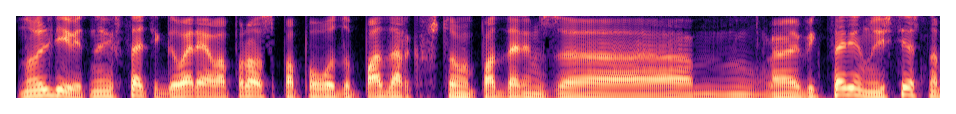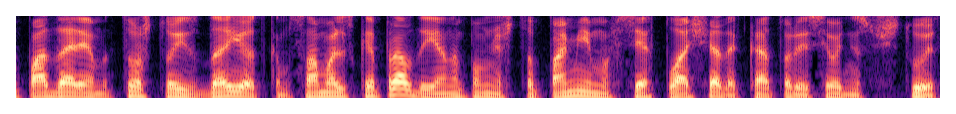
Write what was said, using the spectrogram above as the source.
09. Ну и, кстати говоря, вопрос по поводу подарков, что мы подарим за э, викторину. Естественно, подарим то, что издает «Комсомольская правда». Я напомню, что помимо всех площадок, которые сегодня существуют,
